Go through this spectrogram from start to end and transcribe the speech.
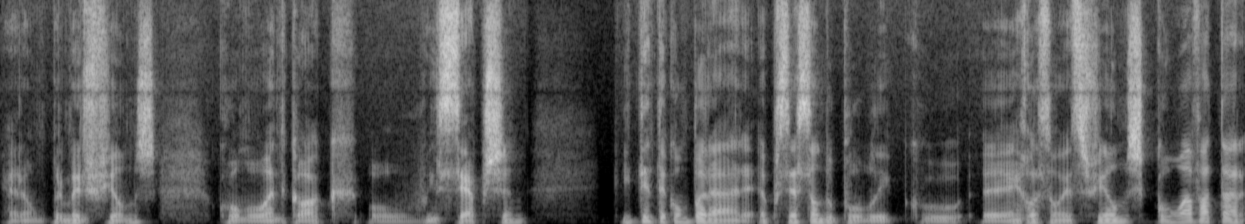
eram primeiros filmes, como o Hancock ou Inception, e tenta comparar a percepção do público eh, em relação a esses filmes com o Avatar.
